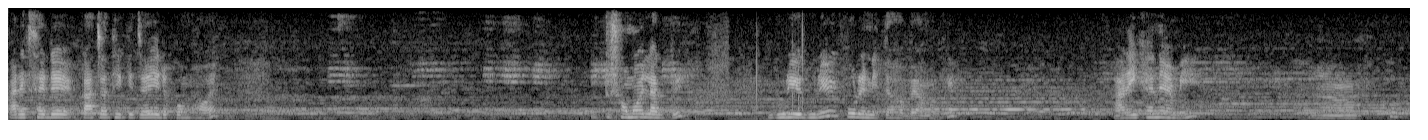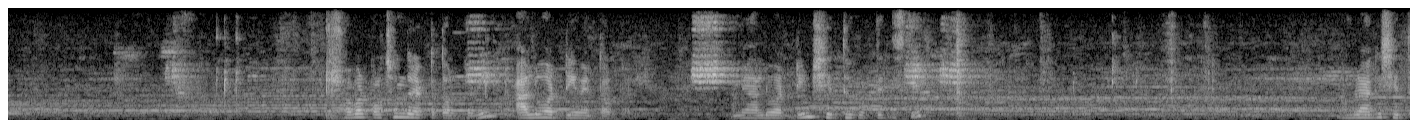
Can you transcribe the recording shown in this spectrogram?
আরেক সাইডে কাঁচা থেকে যায়, এরকম হয়। একটু সময় লাগবে, ঘুরিয়ে ঘুরিয়ে করে নিতে হবে আমাকে। আর এখানে আমি সবার পছন্দের একটা তরকারি, আলু আর ডিমের তরকারি। আমি আলু আর ডিম সিদ্ধ করতে দিছি। আমরা আগে সিদ্ধ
